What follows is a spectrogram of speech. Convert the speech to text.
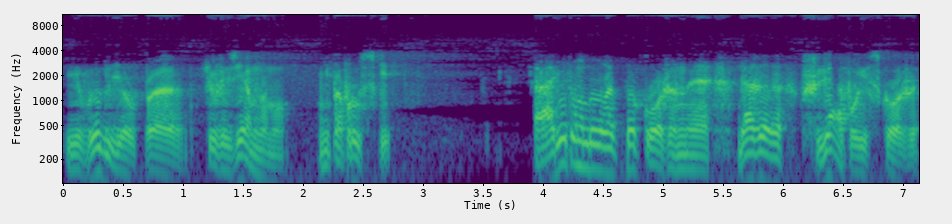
и выглядел по-чужеземному, не по-прусски. А одет он был во все кожаное, даже в шляпу из кожи.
